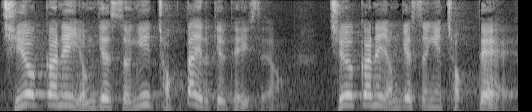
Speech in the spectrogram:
지역 간의 연계성이 적다 이렇게 돼 있어요. 지역 간의 연계성이 적대.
